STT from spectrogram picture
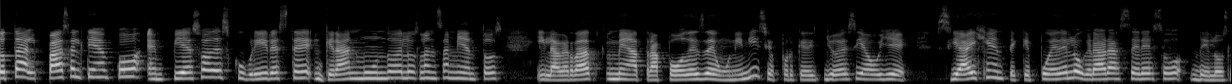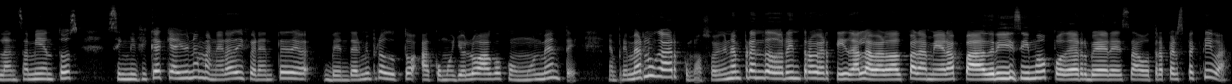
Total, pasa el tiempo, empiezo a descubrir este gran mundo de los lanzamientos y la verdad me atrapó desde un inicio porque yo decía, oye, si hay gente que puede lograr hacer eso de los lanzamientos, significa que hay una manera diferente de vender mi producto a como yo lo hago comúnmente. En primer lugar, como soy una emprendedora introvertida, la verdad para mí era padrísimo poder ver esa otra perspectiva.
